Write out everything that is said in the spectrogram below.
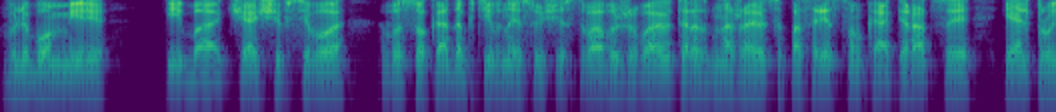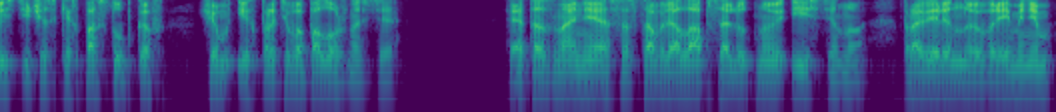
в любом мире, ибо чаще всего – высокоадаптивные существа выживают и размножаются посредством кооперации и альтруистических поступков, чем их противоположности. Это знание составляло абсолютную истину, проверенную временем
